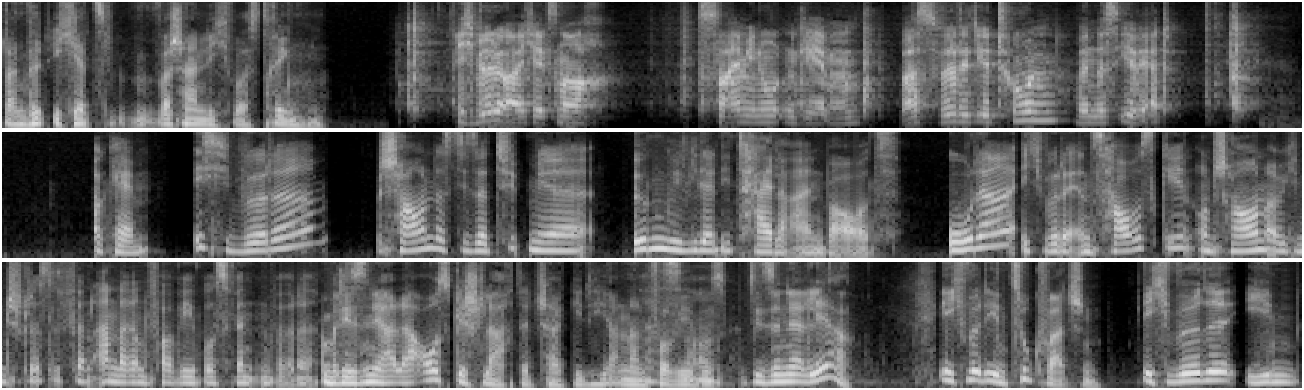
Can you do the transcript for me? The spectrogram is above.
Dann würde ich jetzt wahrscheinlich was trinken. Ich würde euch jetzt noch zwei Minuten geben. Was würdet ihr tun, wenn das ihr wärt? Okay, ich würde schauen, dass dieser Typ mir irgendwie wieder die Teile einbaut. Oder ich würde ins Haus gehen und schauen, ob ich einen Schlüssel für einen anderen VW-Bus finden würde. Aber die sind ja alle ausgeschlachtet, Chucky, die anderen so. VW-Bus. Die sind ja leer. Ich würde ihn zuquatschen. Ich würde ihn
